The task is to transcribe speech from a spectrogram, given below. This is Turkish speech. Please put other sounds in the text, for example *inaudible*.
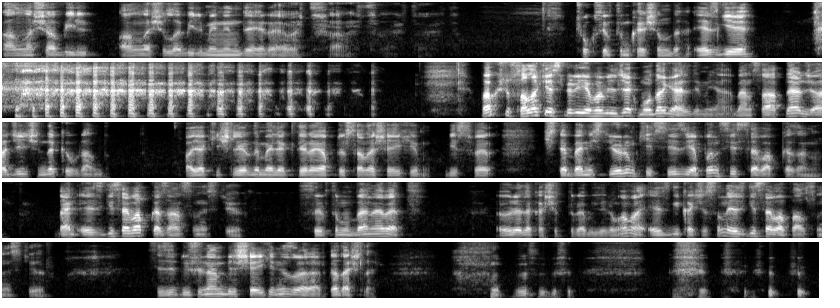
Anlaşabil, anlaşılabilmenin değeri evet. Evet. evet, evet. Çok sırtım kaşındı. Ezgi. *laughs* Bak şu salak espri yapabilecek moda geldim ya. Ben saatlerce acı içinde kıvrandım. Ayak işlerini meleklere yaptırsana şeyhim. Biz fe... işte ben istiyorum ki siz yapın siz sevap kazanın. Ben Ezgi sevap kazansın istiyorum. Sırtımı ben evet. Öyle de kaşıttırabilirim ama Ezgi kaşısın Ezgi sevap alsın istiyorum. Sizi düşünen bir şeyhiniz var arkadaşlar. フフフフ。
